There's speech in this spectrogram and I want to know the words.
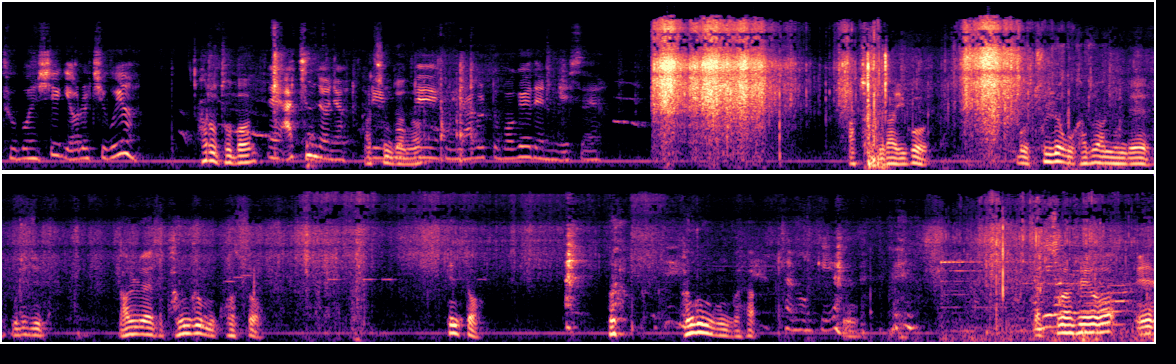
두 번씩 열을 치고요. 하루 두 번. 네, 아침 저녁. 아침, 그리고, 저녁? 네, 그 약을 또 먹여야 되는 게 있어요. 아, 참, 나 이거 뭐 주려고 가져왔는데, 우리 집 난로에서 방금 구웠어. 흰떡. 방금 구운 거야. 잘 먹을게요. 자, 수고하세요. 예.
